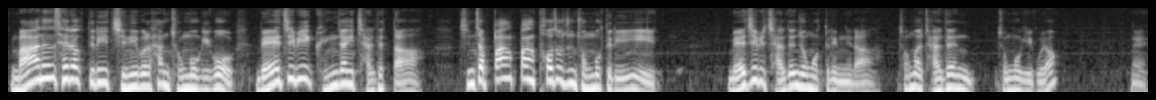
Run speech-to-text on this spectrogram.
많은 세력들이 진입을 한 종목이고 매집이 굉장히 잘 됐다. 진짜 빵빵 터져준 종목들이 매집이 잘 된 종목들입니다. 정말 잘 된 종목이고요. 네.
